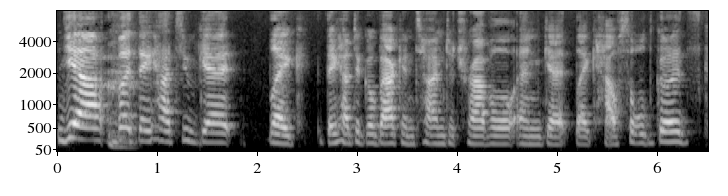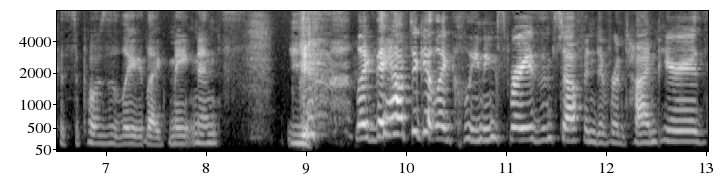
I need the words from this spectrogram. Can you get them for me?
Yeah, but they had to get like they had to go back in time to travel and get like household goods because supposedly like maintenance Yeah, like they have to get like cleaning sprays and stuff in different time periods.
